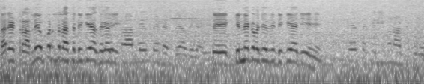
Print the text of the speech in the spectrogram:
ਸਰ ਇਹ ਟਰਾਲੇ ਉੱਪਰ ਦਰਖਤ ਡਿੱਗਿਆ ਸੀਗਾ ਜੀ? ਟਰਾਲੇ ਉੱਤੇ ਡੱਬਿਆ ਸੀਗਾ ਜੀ। ਤੇ ਕਿੰਨੇ ਕੁ ਵਜੇ ਦੀ ਡਿੱਗਿਆ ਜੀ ਇਹ? ਇਹ ਤਕਰੀਬਨ 8 ਕਿਲੋ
